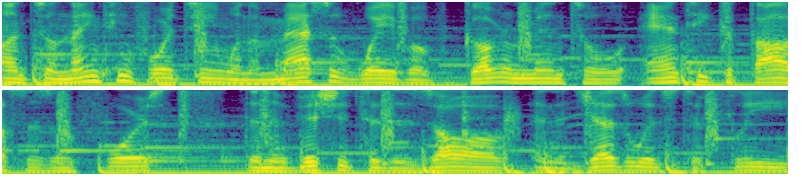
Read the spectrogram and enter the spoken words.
until 1914 when a massive wave of governmental anti-Catholicism forced the novitiate to dissolve and the Jesuits to flee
